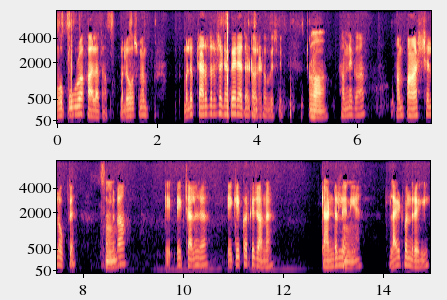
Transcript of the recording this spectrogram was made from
वो पूरा काला था। मतलब उसमें मतलब चारों तरफ़ से ढका ही रहता है टॉयलेट ऑब्वियसली हाँ। हमने कहा हम पाँच छह लोग थे। हमने हम्म। कहा एक एक चैलेंज है। एक एक करके जाना है। कैंडल लेनी है। लाइट बंद रहेगी।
